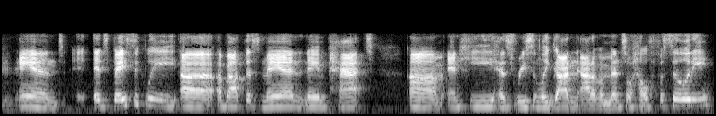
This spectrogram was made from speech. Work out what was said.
Mhm. And it's basically uh, about this man named Pat um, and he has recently gotten out of a mental health facility.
